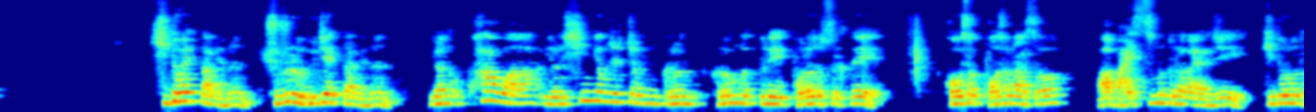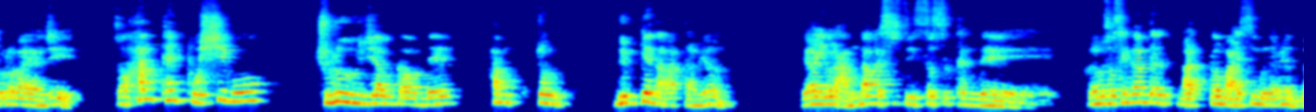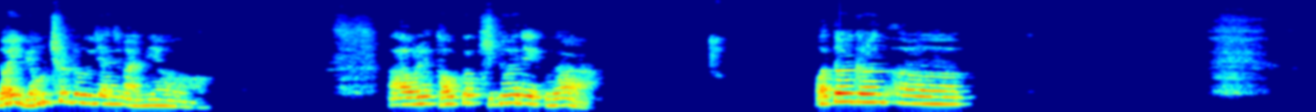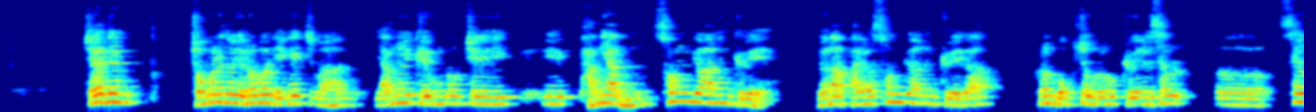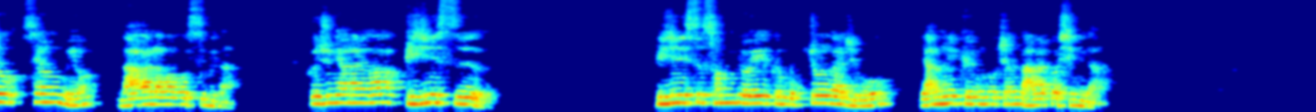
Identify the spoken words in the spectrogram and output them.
기도했다면은 주를 의지했다면은 이런 화와 이런 신경질적인 그런 그런 것들이 벌어졌을 때 거기서 벗어나서 아 말씀으로 돌아가야지 기도로 돌아가야지 그래서 한 템포 쉬고 주를 의지한 가운데 한 좀 늦게 나갔다면 내가 이걸 안 당할 수도 있었을 텐데 그러면서 생각났던 말씀이 뭐냐면 너희 명철도 의지하지 말며 아 우리 더욱더 기도해야 되겠구나. 어떤 그런 어 제가 이제 저번에도 여러 번 얘기했지만 양육교회 공동체의 방향은 성교하는 교회, 연합하여 성교하는 교회가 그런 목적으로 교회를 세울, 어, 세우, 세우며 나아가려고 하고 있습니다. 그 중에 하나가 비즈니스, 비즈니스 선교의 그 목적을 가지고 양육교회 공동체는 나갈 것입니다.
